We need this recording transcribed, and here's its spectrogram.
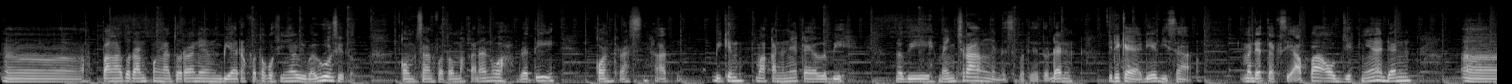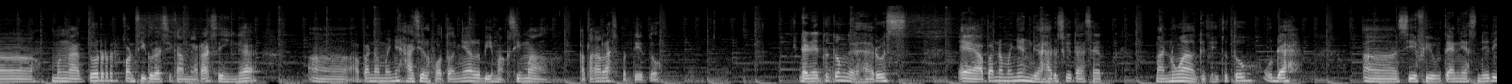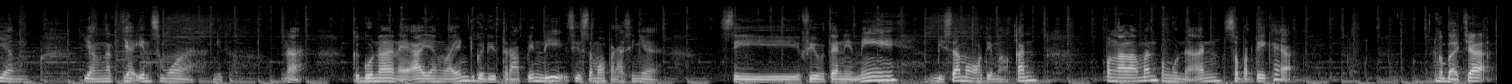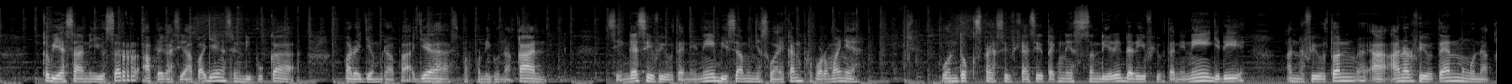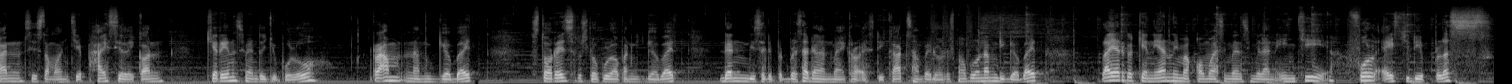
Eh, pengaturan-pengaturan yang biar foto kucingnya lebih bagus gitu. Kalau misalnya foto makanan, wah berarti kontras bikin makanannya kayak lebih lebih mencrang gitu seperti itu. Dan jadi kayak dia bisa mendeteksi apa objeknya dan uh, mengatur konfigurasi kamera sehingga uh, apa namanya hasil fotonya lebih maksimal. Katakanlah seperti itu. Dan itu tuh nggak harus eh apa namanya nggak harus kita set manual gitu. Itu tuh udah uh, si View 10-nya sendiri yang yang ngerjain semua gitu. Nah, kegunaan AI yang lain juga diterapin di sistem operasinya. Si View 10 ini bisa mengoptimalkan pengalaman penggunaan seperti kayak ngebaca kebiasaan user aplikasi apa aja yang sering dibuka pada jam berapa aja smartphone digunakan sehingga si View 10 ini bisa menyesuaikan performanya untuk spesifikasi teknis sendiri dari View 10 ini. Jadi Honor View 10, uh, Honor View 10 menggunakan sistem on chip high silicon Kirin 970 RAM 6GB storage 128GB dan bisa diperbesar dengan micro SD card sampai 256GB layar kekinian 5,99 inci Full HD Plus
